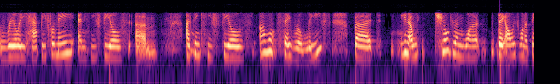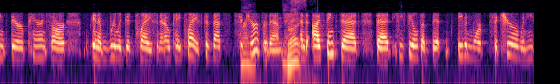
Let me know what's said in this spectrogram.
really happy for me and he feels um I think he feels I won't say relief but you know children want to they always want to think their parents are in a really good place in an okay place because that's secure right. for them. Yes. Right. And I think that that he feels a bit even more secure when he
